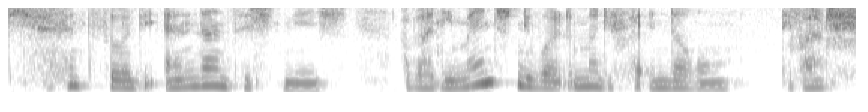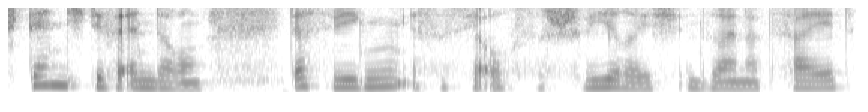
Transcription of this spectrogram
Die sind so, die ändern sich nicht. Aber die Menschen, die wollen immer die Veränderung. Die wollen ständig die Veränderung. Deswegen ist es ja auch so schwierig in so einer Zeit,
